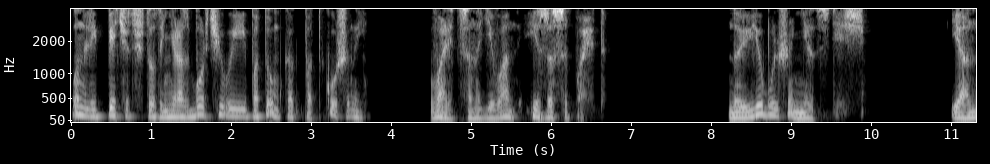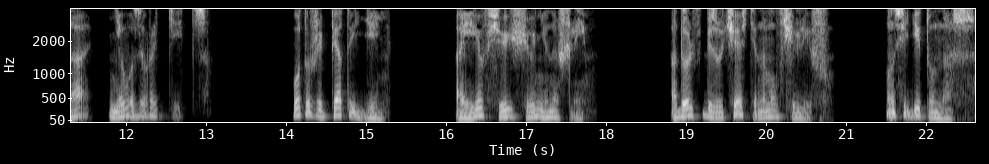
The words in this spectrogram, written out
он лепечет что-то неразборчивое и потом, как подкошенный, валится на диван и засыпает. Но ее больше нет здесь, и она не возвратится. Вот уже пятый день, а ее все еще не нашли. Адольф безучастен молчалив. Он сидит у нас.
